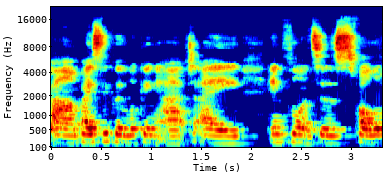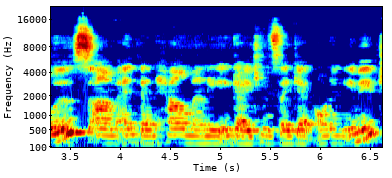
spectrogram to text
um, basically looking at a influencer's followers um, and then how many engagements they get on an image.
